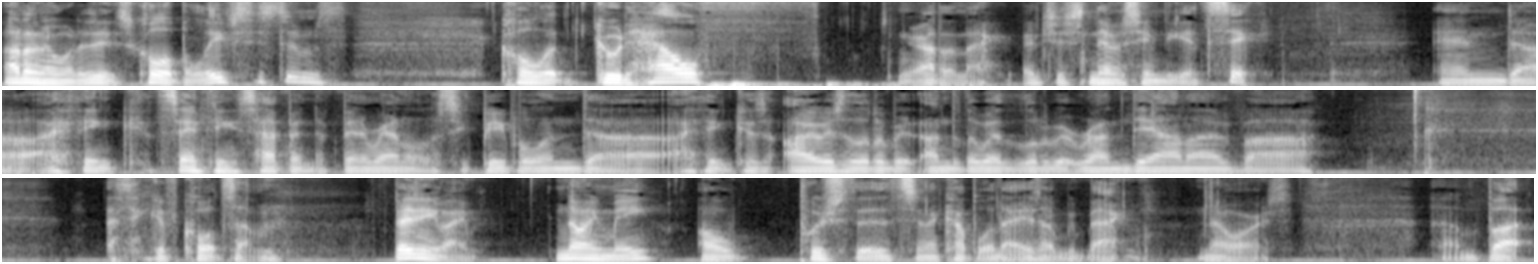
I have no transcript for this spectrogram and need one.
I don't know what it is. Call it belief systems. Call it good health. I don't know. I just never seem to get sick. And uh, I think the same thing has happened. I've been around a lot of sick people, and uh, I think because I was a little bit under the weather, a little bit run down, I've, uh, I think I've caught something. But anyway, knowing me, I'll push this in a couple of days. I'll be back. No worries. Um, but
